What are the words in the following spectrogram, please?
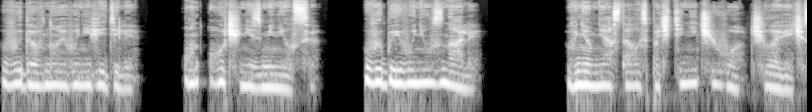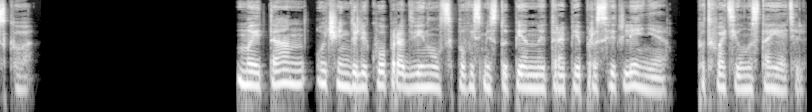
«Вы давно его не видели. Он очень изменился. Вы бы его не узнали. В нем не осталось почти ничего человеческого». Мейтан очень далеко продвинулся по восьмиступенной тропе просветления, подхватил настоятель.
